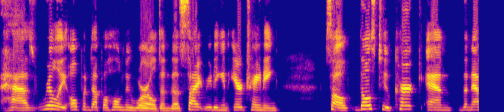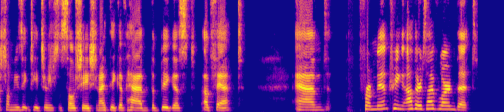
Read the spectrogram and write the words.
has really opened up a whole new world, and the sight reading and ear training So those two, Kirk and the National Music Teachers Association, I think have had the biggest effect. And from mentoring others, I've learned that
